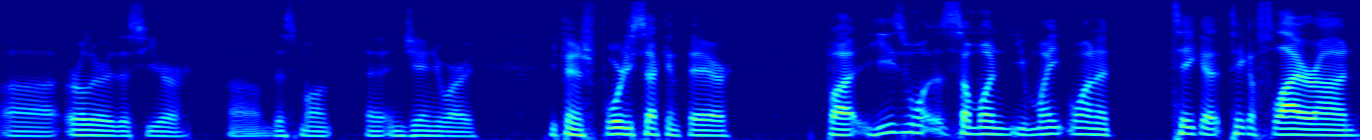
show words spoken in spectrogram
uh, earlier this year, um, this month uh, in January. He finished 42nd there, but he's someone you might want to take a take a flyer on.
